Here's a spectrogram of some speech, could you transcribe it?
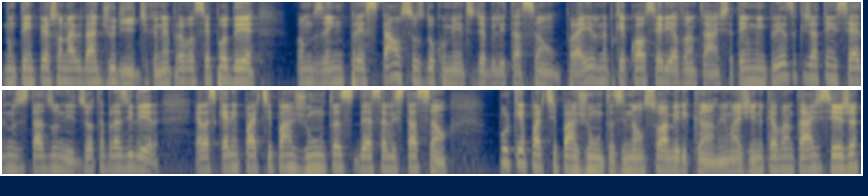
não tem personalidade jurídica. Né, para você poder vamos dizer, emprestar os seus documentos de habilitação para ele, né? porque qual seria a vantagem? Você tem uma empresa que já tem sede nos Estados Unidos, outra brasileira. Elas querem participar juntas dessa licitação. Por que participar juntas e não só americano? Imagino que a vantagem seja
